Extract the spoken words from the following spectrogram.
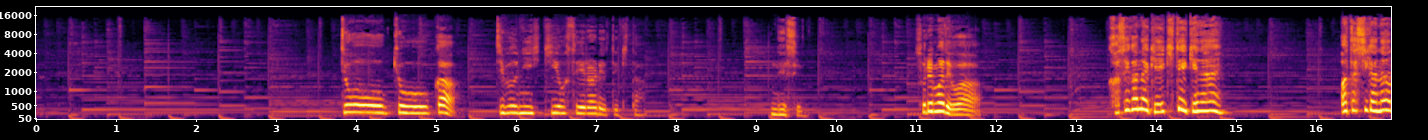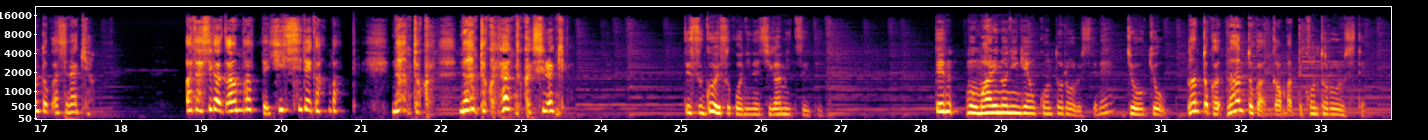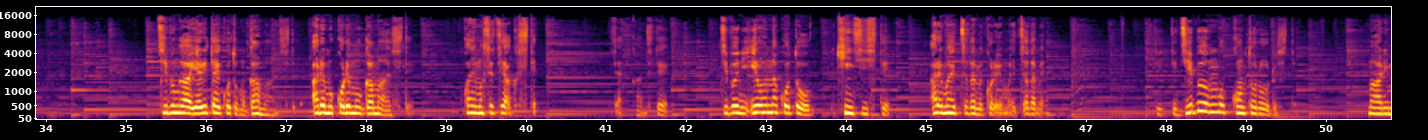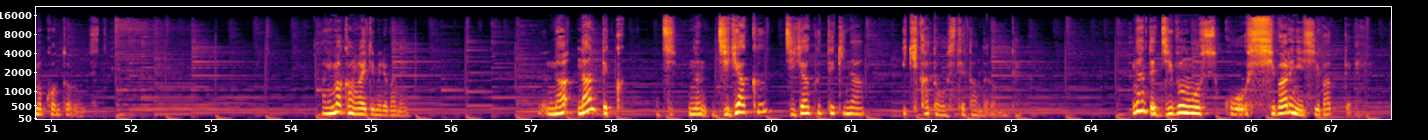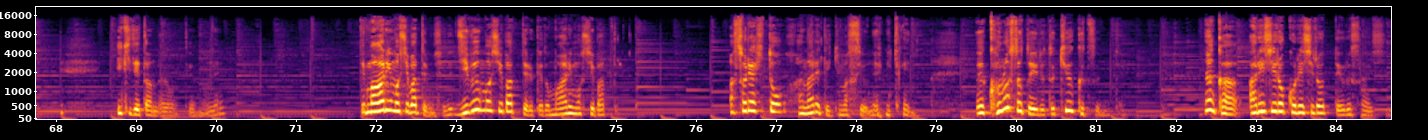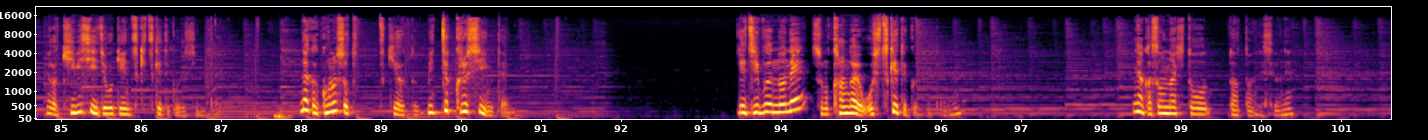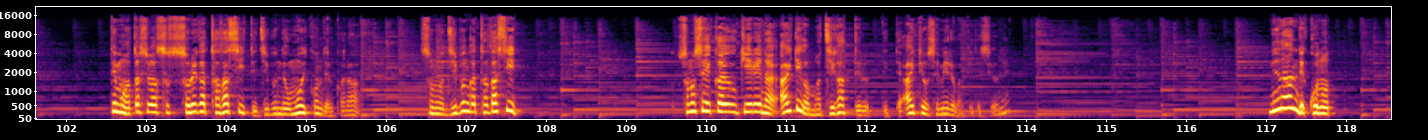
状況が自分に引き寄せられてきたんですよ。それまでは稼がなきゃ生きていけない私が何とかしなきゃ。私が頑張って、必死で頑張って、なんとか、なんとか、なんとかしなきゃ。ですごいそこにね、しがみついてで、もう周りの人間をコントロールしてね、状況、なんとか、なんとか頑張ってコントロールして、自分がやりたいことも我慢して、あれもこれも我慢して、お金も節約して、みたいな感じで、自分にいろんなことを禁止して、あれもやっちゃダメ、これもやっちゃダメ。って言って自分もコントロールして。周りもコントロールして。今考えてみればねななんてじな自虐？自虐的な生き方をしてたんだろうみたいな。なんて自分をこう縛りに縛って生きてたんだろうっていうのをね。で周りも縛ってるんですよ。ね自分も縛ってるけど周りも縛ってる。あそりゃ人離れていきますよね みたいな。えこの人といると窮屈みたいな。なんかあれしろこれしろってうるさいしなんか厳しい条件突きつけてくるしみたいな。なんかこの人と付き合うとめっちゃ苦しいみたいな。で自分のねその考えを押し付けてくるみたいなね。なんかそんな人だったんですよね。でも私はそれが正しいって自分で思い込んでるからその自分が正しいその正解を受け入れない相手が間違ってるって言って相手を責めるわけですよね。でなんでこの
